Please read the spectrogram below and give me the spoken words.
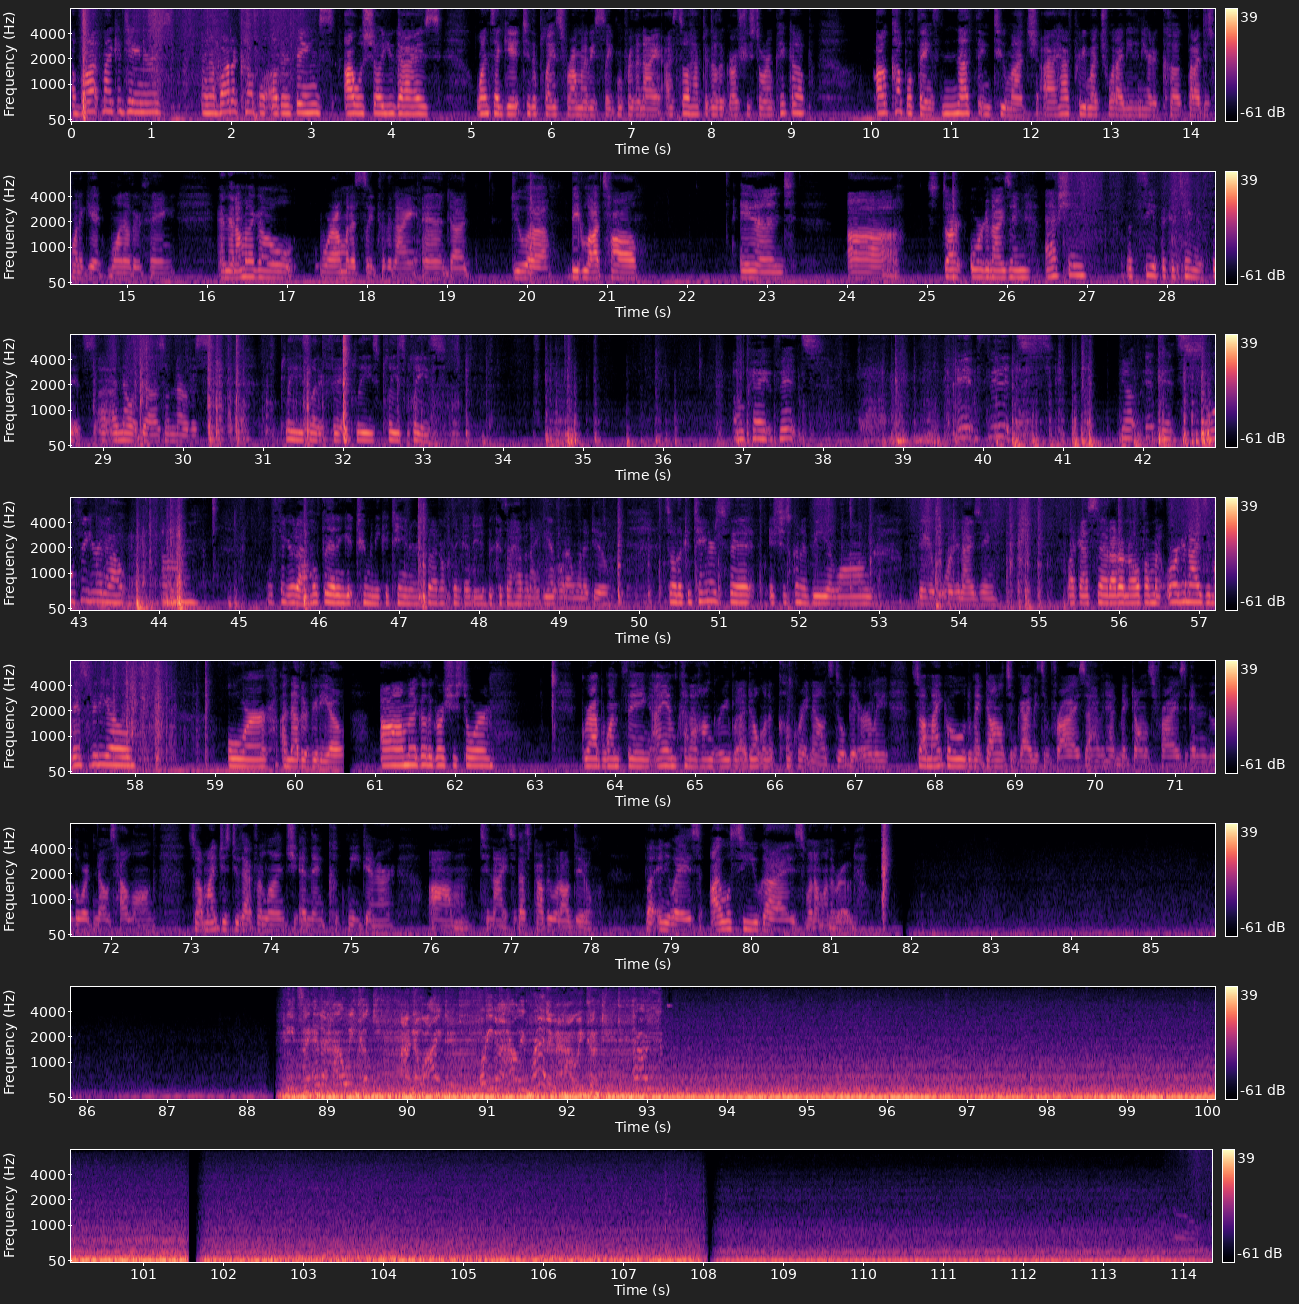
I bought my containers and I bought a couple other things. I will show you guys once I get to the place where I'm going to be sleeping for the night. I still have to go to the grocery store and pick up a couple things, nothing too much. I have pretty much what I need in here to cook, but I just want to get one other thing. And then I'm going to go where I'm going to sleep for the night and uh, do a big lots haul and uh, start organizing. Actually, let's see if the container fits. I, I know it does. I'm nervous. Please let it fit. Please, please, please. Okay, it fits. It fits. Yep, it fits. So we'll figure it out. Um, we'll figure it out. Hopefully I didn't get too many containers, but I don't think I did because I have an idea of what I want to do. So the containers fit. It's just going to be a long day of organizing. Like I said, I don't know if I'm going to organize in this video or another video. Um, I'm going to go to the grocery store grab one thing. I am kind of hungry, but I don't want to cook right now. It's still a bit early. So I might go to McDonald's and grab me some fries. I haven't had McDonald's fries in Lord knows how long. So I might just do that for lunch and then cook me dinner um, tonight. So that's probably what I'll do. But anyways, I will see you guys when I'm on the road. Pizza and a Howie cookie. I know I do. Or even a Howie bread and a Howie cookie. There are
